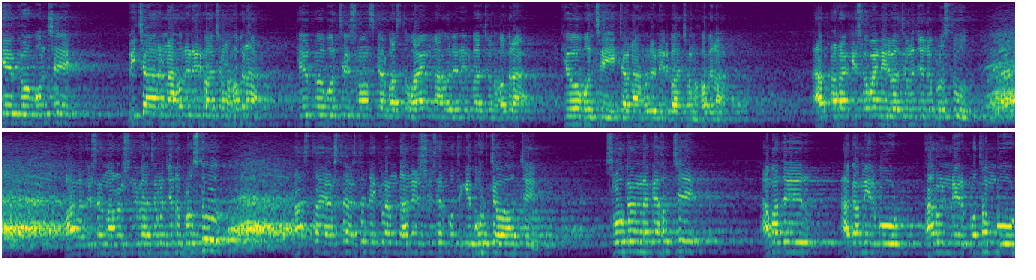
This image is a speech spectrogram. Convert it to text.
কেউ কেউ বলছে বিচার না হলে নির্বাচন হবে না। কেউ কেউ বলছে সংস্কার বাস্তবায়ন না হলে নির্বাচন হবে না। কেউ বলছে এটা না হলে নির্বাচন হবে না। আপনারা কি সবাই নির্বাচনের জন্য প্রস্তুত? বাংলাদেশের মানুষ নির্বাচনের জন্য প্রস্তুত? রাস্তায় আসতে আসতে দেখলাম ধানের শীষের প্রতীকে ভোট চাওয়া হচ্ছে। স্লোগান লেখা হচ্ছে, আমাদের আগামীর ভোট, তারুণ্যের প্রথম ভোট,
